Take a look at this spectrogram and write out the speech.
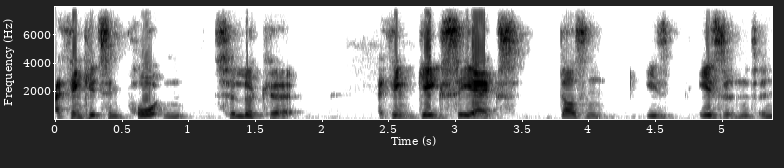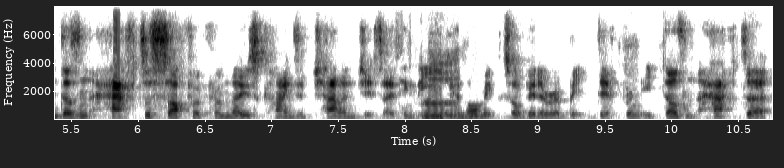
I think it's important to look at I think GigCX doesn't is isn't and doesn't have to suffer from those kinds of challenges. I think the mm. economics of it are a bit different. It doesn't have to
